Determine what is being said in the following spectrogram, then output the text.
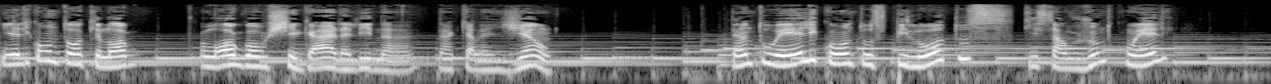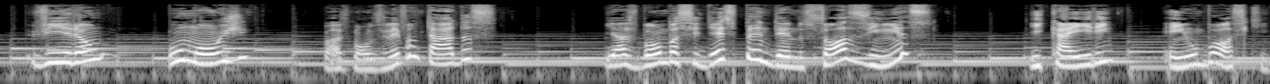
E ele contou que logo, logo ao chegar ali na, naquela região, tanto ele quanto os pilotos que estavam junto com ele viram um monge com as mãos levantadas e as bombas se desprendendo sozinhas e caírem em um bosque.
